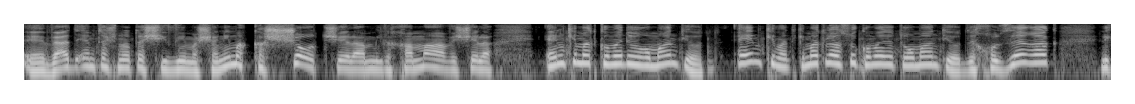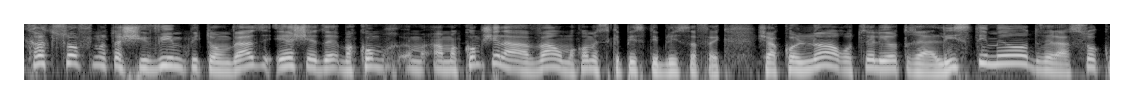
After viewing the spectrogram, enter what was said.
אה, ועד אמצע שנות ה-70, השנים הקשות של המלחמה ושל ה... אין כמעט קומדיות רומנטיות. אין כמעט, כמעט לא עשו קומדיות רומנטיות. זה חוזר רק לקראת סוף שנות ה-70 פתאום, ואז יש איזה מקום, המקום של האהבה הוא מקום אסקפיסטי בלי ספק. שהקולנוע רוצה להיות ריאליסטי מאוד ולעסוק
